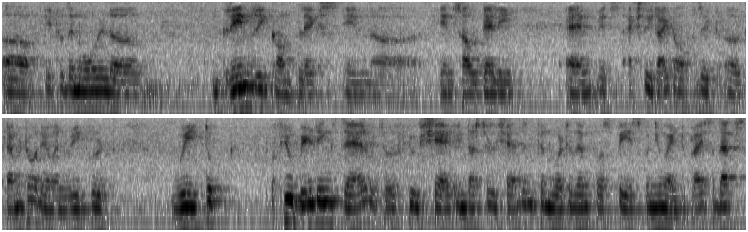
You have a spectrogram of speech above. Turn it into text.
Uh, it was an old uh, granary complex in uh, in South Delhi, and it's actually right opposite a crematorium, and we could we took a few buildings there, which were a few shared industrial sheds, and converted them for space for new enterprise. So that's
